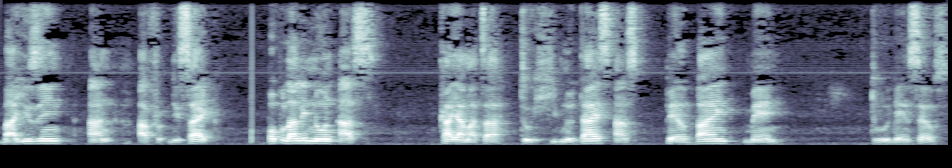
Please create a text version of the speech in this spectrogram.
by using an aphrodisiac, popularly known as kayamata, to hypnotize and spellbind men to themselves.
